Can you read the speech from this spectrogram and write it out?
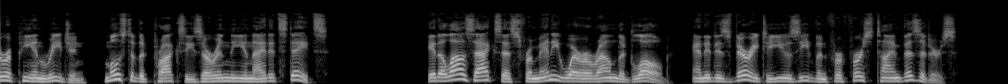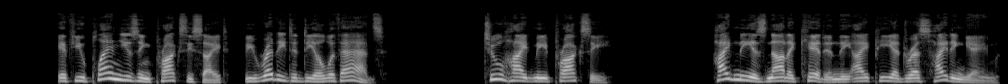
European region, most of the proxies are in the United States. It allows access from anywhere around the globe, and it is very to use even for first time visitors. If you plan using ProxySite, be ready to deal with ads. 2. HideMe Proxy HideMe is not a kid in the IP address hiding game.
